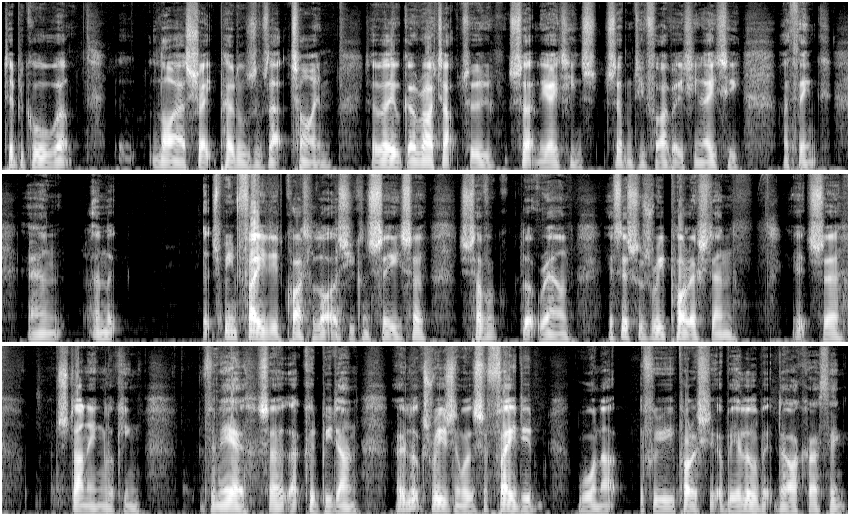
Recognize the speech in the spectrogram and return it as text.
typical uh, lyre shaped pedals of that time. So they would go right up to certainly 1875, 1880, I think. And, and the, it's been faded quite a lot as you can see. So just have a look round. If this was repolished, then it's a stunning looking veneer. So that could be done. It looks reasonable. It's a faded, walnut. If we repolished it, it'll be a little bit darker, I think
